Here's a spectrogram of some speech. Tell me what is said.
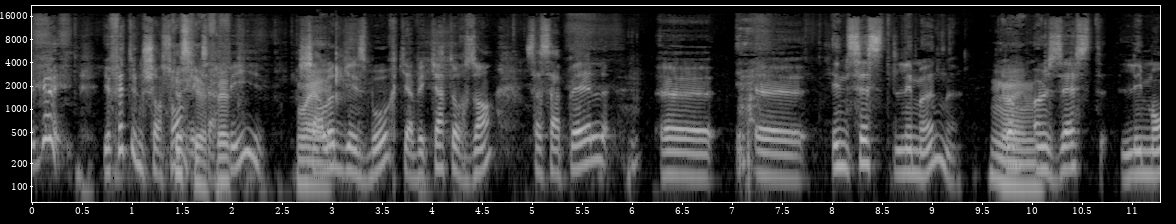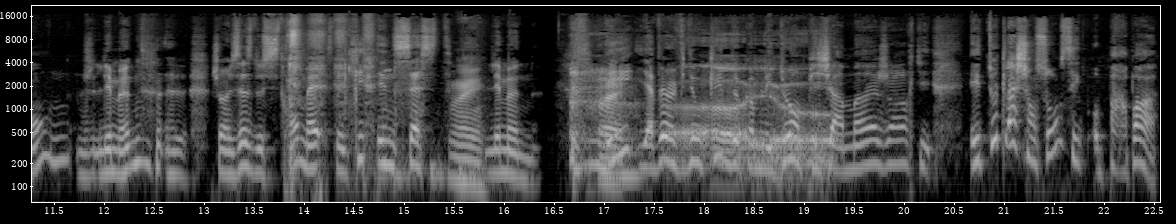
le gars, il a fait une chanson avec sa fait? fille, ouais. Charlotte Gainsbourg, qui avait 14 ans. Ça s'appelle euh, euh, Incest Lemon. Ouais. Comme un zeste lemon, lemon, genre un zeste de citron, mais c'est écrit incest ouais. lemon. Ouais. Et il y avait un vidéoclip de comme les deux en pyjama, genre qui. Et toute la chanson, c'est par rapport à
